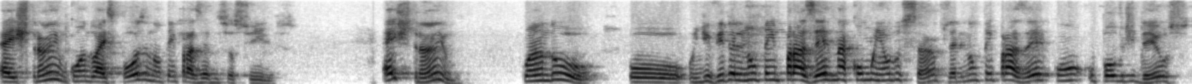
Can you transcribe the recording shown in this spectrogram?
É estranho quando a esposa não tem prazer nos seus filhos. É estranho quando o, o indivíduo ele não tem prazer na comunhão dos santos, ele não tem prazer com o povo de Deus.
